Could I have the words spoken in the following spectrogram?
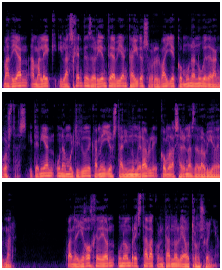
Madián, Amalek y las gentes de Oriente habían caído sobre el valle como una nube de langostas, y tenían una multitud de camellos tan innumerable como las arenas de la orilla del mar. Cuando llegó Gedeón, un hombre estaba contándole a otro un sueño.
